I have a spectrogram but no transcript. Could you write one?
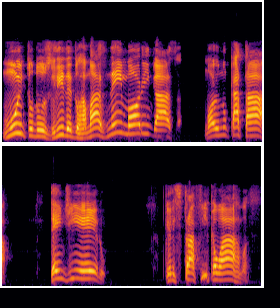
Muitos dos líderes do Hamas nem moram em Gaza, moram no Catar. Tem dinheiro, porque eles traficam armas.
